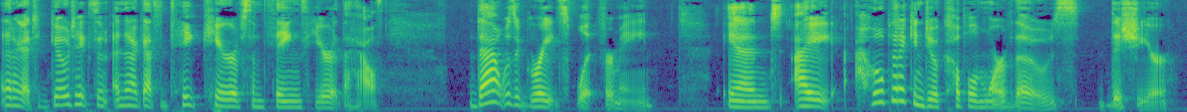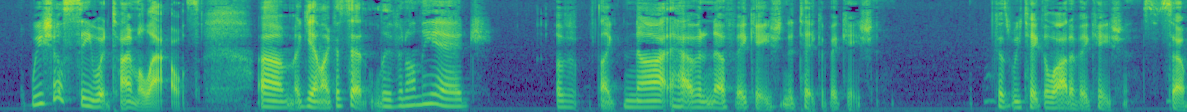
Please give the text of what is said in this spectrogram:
then I got to go take some, and then I got to take care of some things here at the house. That was a great split for me. And I hope that I can do a couple more of those this year. We shall see what time allows. Um, again, like I said, living on the edge of like not having enough vacation to take a vacation because we take a lot of vacations. So,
